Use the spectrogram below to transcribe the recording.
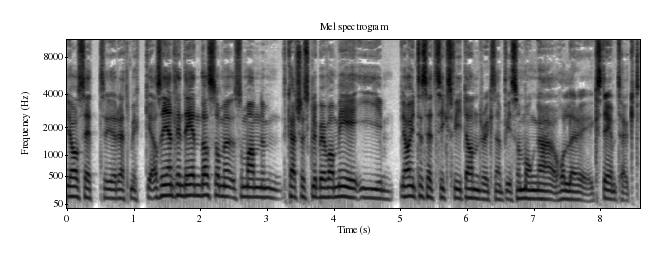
jag har sett eh, rätt mycket. Alltså egentligen det enda som, som man mm, kanske skulle behöva vara med i... Jag har inte sett Six Feet Under exempelvis, som många håller extremt högt.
